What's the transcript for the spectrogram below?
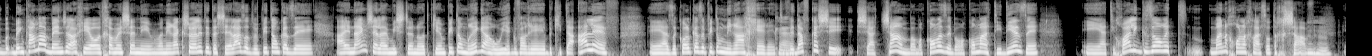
בין כמה הבן שלך יהיה עוד חמש שנים? אני רק שואלת את השאלה הזאת, ופתאום כזה, העיניים שלהם משתנות, כי הם פתאום, רגע, הוא יהיה כבר אה, בכיתה א', אה, אז הכל כזה פתאום נראה אחרת. כן. ודווקא ש, שאת שם, במקום הזה, במקום העתידי הזה, את יכולה לגזור את מה נכון לך לעשות עכשיו. Mm-hmm.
